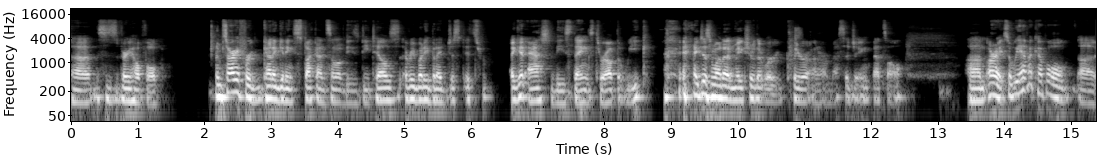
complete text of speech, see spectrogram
Uh, this is very helpful. I'm sorry for kind of getting stuck on some of these details, everybody, but I just, it's, I get asked these things throughout the week. I just want to make sure that we're clear on our messaging. That's all. Um, all right. So we have a couple uh,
